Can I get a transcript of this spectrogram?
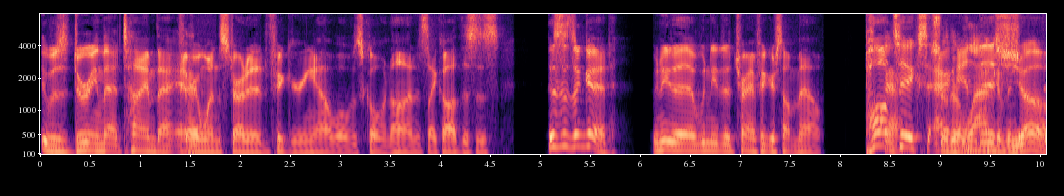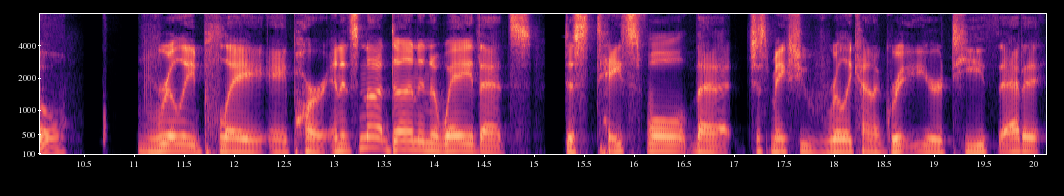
It was during that time that Fair. everyone started figuring out what was going on. It's like, oh, this is this isn't good. We need to we need to try and figure something out. Politics So a- in this show really play a part, and it's not done in a way that's distasteful that just makes you really kind of grit your teeth at it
